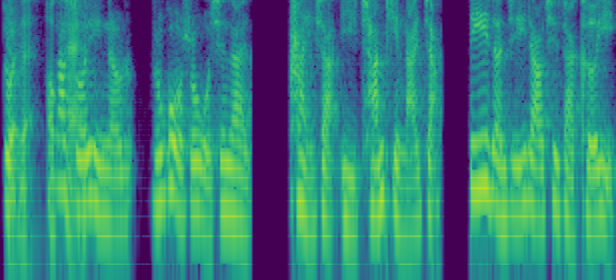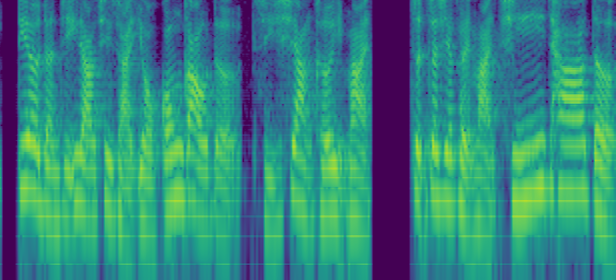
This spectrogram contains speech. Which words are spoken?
对，对不对.那所以呢，如果说我现在看一下，以产品来讲。第一等级医疗器材可以，第二等级医疗器材有公告的几项可以卖，这这些可以卖，其他的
